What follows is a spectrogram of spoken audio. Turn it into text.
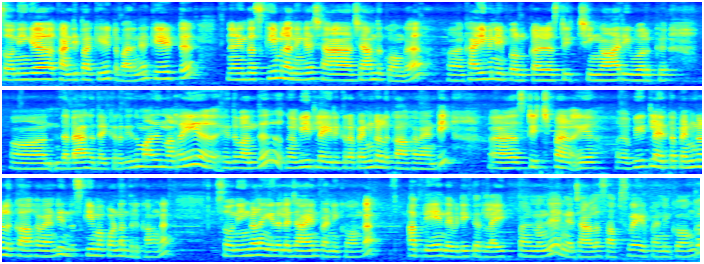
ஸோ நீங்கள் கண்டிப்பாக கேட்டு பாருங்கள் கேட்டு இந்த ஸ்கீமில் நீங்கள் சே சேர்ந்துக்கோங்க. கைவினை பொருட்கள் ஸ்டிச்சிங் ஆரி ஒர்க்கு இந்த பேக் தைக்கிறது. இது மாதிரி நிறைய இது வந்து வீட்டில் இருக்கிற பெண்களுக்காக வேண்டி ஸ்டிச் ப வீட்டில் இருக்க பெண்களுக்காக வேண்டி இந்த ஸ்கீமை கொண்டு வந்திருக்காங்க. ஸோ நீங்களும் இதில் ஜாயின் பண்ணிக்கோங்க. அப்படியே இந்த வீடியோக்கு லைக் பண்ணுங்கள் எங்கள் சேனலை சப்ஸ்கிரைப் பண்ணிக்கோங்க.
